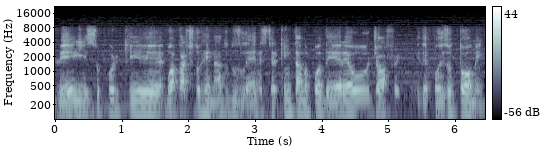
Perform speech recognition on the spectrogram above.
ver isso porque boa parte do reinado dos Lannister, quem tá no poder é o Joffrey e depois o Tommen.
